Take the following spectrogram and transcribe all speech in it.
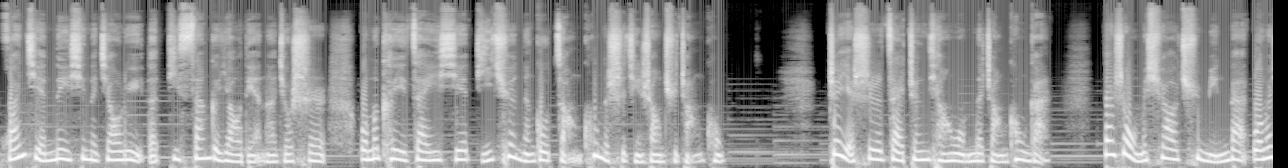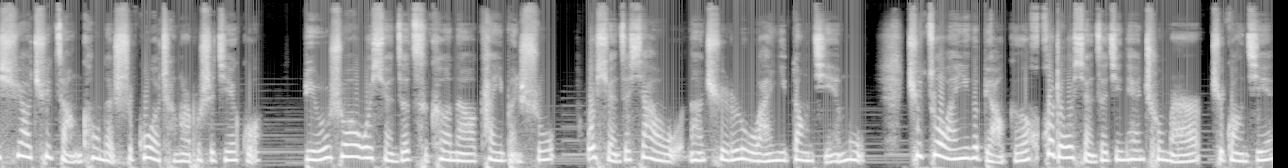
缓解内心的焦虑的第三个要点呢，就是我们可以在一些的确能够掌控的事情上去掌控，这也是在增强我们的掌控感。但是我们需要去明白，我们需要去掌控的是过程，而不是结果。比如说，我选择此刻呢看一本书。我选择下午呢去录完一档节目，去做完一个表格，或者我选择今天出门去逛街。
